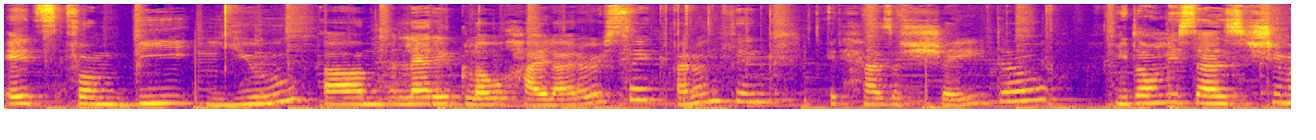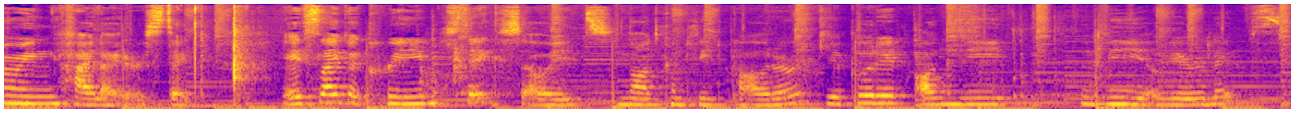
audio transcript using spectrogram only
It's from BeYu um, Let It Glow highlighter stick. I don't think it has a shade though. It only says shimmering highlighter stick. It's like a cream stick, so it's not complete powder. You put it on the V of your lips.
